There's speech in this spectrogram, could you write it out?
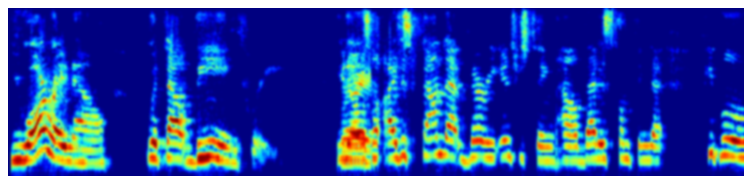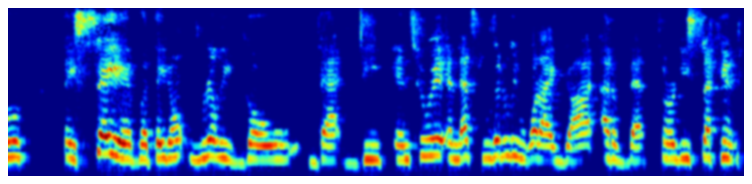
you are right now without being free. You right. know so i just found that very interesting how that is something that people they say it, but they don't really go that deep into it. And that's literally what I got out of that 30 second,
